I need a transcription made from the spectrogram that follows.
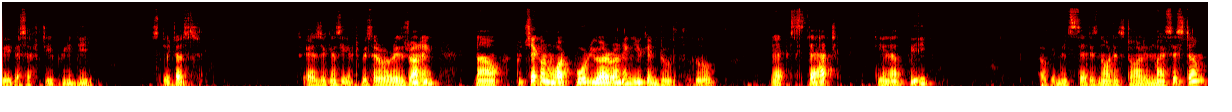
vsftpd status. So as you can see ftp server is running. Now to check on what port you are running you can do sudo netstat tnlp. Okay netstat is not installed in my system.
